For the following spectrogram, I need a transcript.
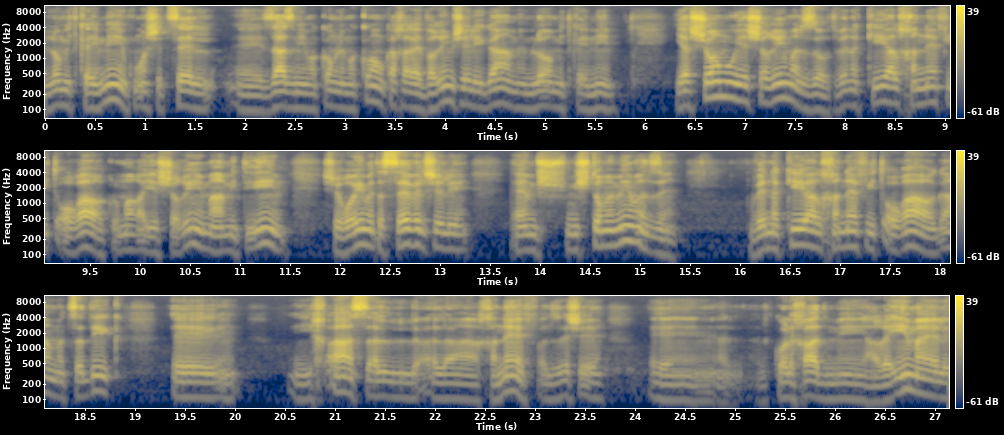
לא מתקיימים, כמו שצל זז ממקום למקום, ככה האיברים שלי גם הם לא מתקיימים. ישומו ישרים על זאת, ונקי על חנף יתעורר, כלומר הישרים האמיתיים שרואים את הסבל שלי, הם משתוממים על זה. ונקי על חנף יתעורר, גם הצדיק אה, יכעס על, על החנף, על זה ש... אה, על כל אחד מהרעים האלה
